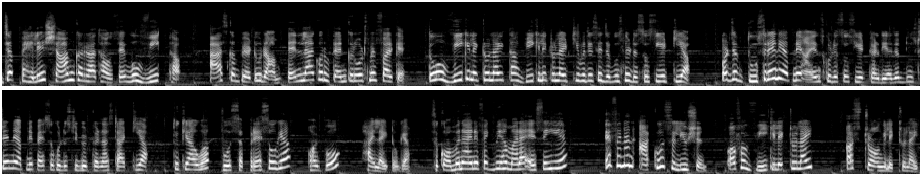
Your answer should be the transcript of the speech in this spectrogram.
जब पहले शाम कर रहा था उसे, वो वीक था। As compare to Ram ten lakh और टेन करोड़ में फ़र्क है। तो वो वीक इलेक्ट्रोलाइट था। वीक इलेक्ट्रोलाइट की वजह से जब उसने डिसोसिएट किया और जब दूसरे ने अपने आयंस को डिसोसिएट कर दिया, जब दूसरे ने अपने पैसों को डिस्ट्रीब्यूट करना स्टार्ट किया तो क्या हुआ? वो सप्रेस हो गया और वो हाईलाइट हो गया। सो कॉमन आयन इफ़ेक्ट भी हमारा ऐसे ही है। If in an aqueous solution of a weak electrolyte a strong electrolyte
